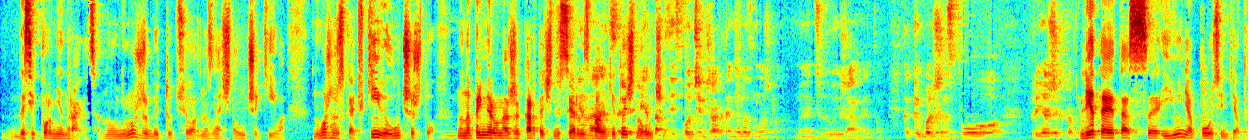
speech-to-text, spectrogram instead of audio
до сих пор не нравится? Ну, не может же быть тут все однозначно лучше Киева. Ну, можно же сказать, в Киеве лучше что? Ну, например, у нас же карточный сервис Мне банки нравится точно летом, лучше? Здесь очень жарко, невозможно. Мы отсюда уезжаем летом, как и большинство приезжих работников. Лето это с июня по сентябрь.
